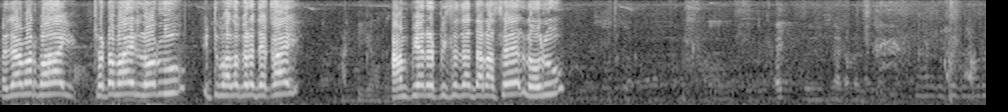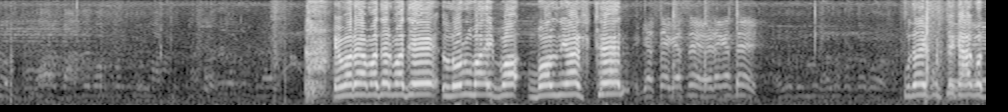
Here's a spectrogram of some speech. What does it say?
এই যে আমার ভাই ছোট ভাই লরু একটু ভালো করে দেখাই। আম্পিয়ারের পিছে যা দাঁড়াছে লরু এবারে আমাদের মাঝে লরু ভাই বল নিয়ে আসছেন। গেছে গেছে এটা গেছে উদয়পুর থেকে আগত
